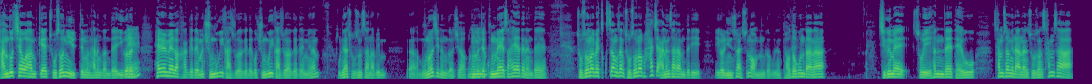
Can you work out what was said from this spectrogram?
반도체와 함께 조선이 1등을 하는 건데 이거를 네. 해외 매각하게 되면 중국이 가져가게 되고 중국이 가져가게 되면 우리나라 조선 산업이 어, 무너지는 거죠. 그러면 네. 이제 국내에서 해야 되는데 조선업의 특성상 조선업 하지 않은 사람들이 이걸 인수할 수는 없는 거고요. 더더군다나 지금의 소위 현대, 대우, 삼성이라는 조선 3사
